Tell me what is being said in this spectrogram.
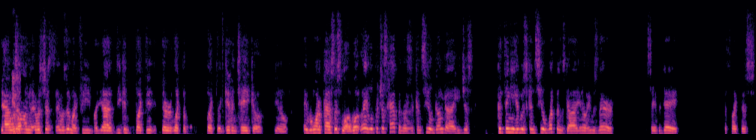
Yeah, it You was know- on. It was just. It was in my feed. But yeah, you can like the they're like the like the give and take of you know. Hey, we want to pass this law. Well, hey, look what just happened. There's a concealed gun guy. He just. Good thing he was concealed weapons guy. You know, he was there to save the day. It's like this.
